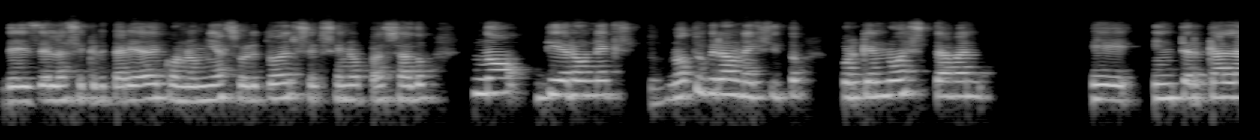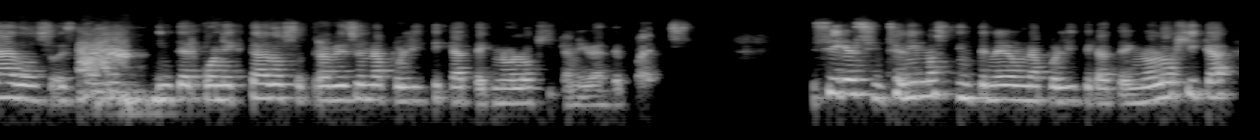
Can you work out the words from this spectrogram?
desde la Secretaría de Economía, sobre todo el sexenio pasado, no dieron éxito, no tuvieron éxito porque no estaban eh, intercalados, están interconectados a través de una política tecnológica a nivel de país. Sigue sin, tenemos sin tener una política tecnológica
